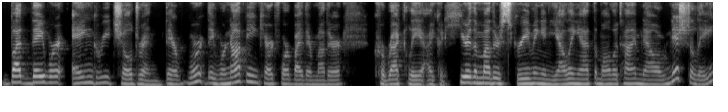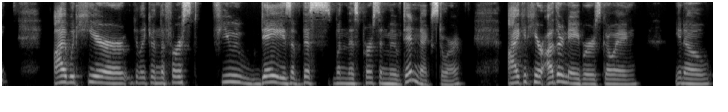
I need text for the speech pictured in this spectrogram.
But they were angry children. There weren't, they were not being cared for by their mother correctly. I could hear the mother screaming and yelling at them all the time. Now, initially, I would hear, like in the first few days of this, when this person moved in next door, I could hear other neighbors going, you know,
